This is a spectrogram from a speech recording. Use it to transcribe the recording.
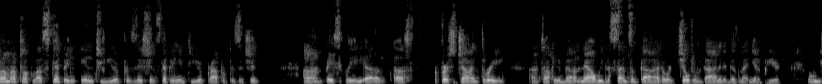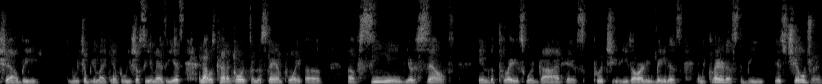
Um, I'll talk about stepping into your position, stepping into your proper position um, basically uh, uh, First John three, uh, talking about now we the sons of God or children of God, and it does not yet appear what we shall be. We shall be like Him, for we shall see Him as He is. And I was kind of going from the standpoint of of seeing yourself in the place where God has put you. He's already made us and declared us to be His children.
